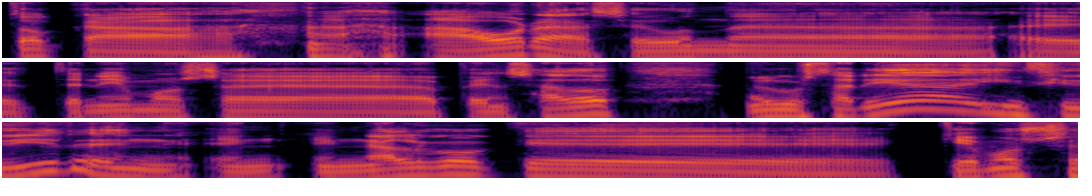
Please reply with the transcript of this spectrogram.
toca ahora, según teníamos pensado, me gustaría incidir en, algo que, que hemos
